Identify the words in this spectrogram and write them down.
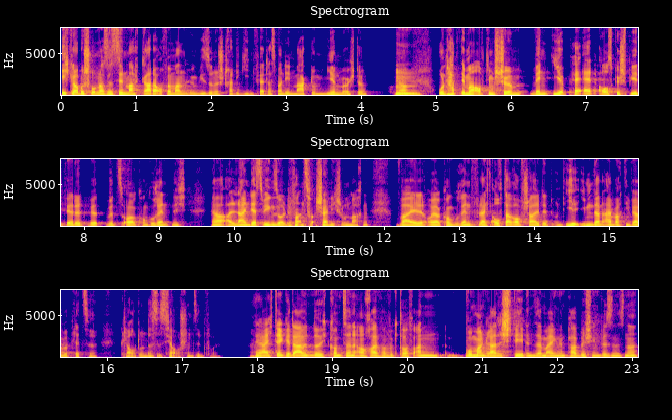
Ich glaube schon, dass es Sinn macht, gerade auch wenn man irgendwie so eine Strategien fährt, dass man den Markt dominieren möchte. Ja. Mhm. Und habt immer auf dem Schirm, wenn ihr per Ad ausgespielt werdet, wird es euer Konkurrent nicht. Ja, allein deswegen sollte man es wahrscheinlich schon machen, weil euer Konkurrent vielleicht auch darauf schaltet und ihr ihm dann einfach die Werbeplätze klaut. Und das ist ja auch schon sinnvoll. Ja, ich denke, dadurch kommt es dann auch einfach wirklich drauf an, wo man gerade steht in seinem eigenen Publishing-Business. Ne?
